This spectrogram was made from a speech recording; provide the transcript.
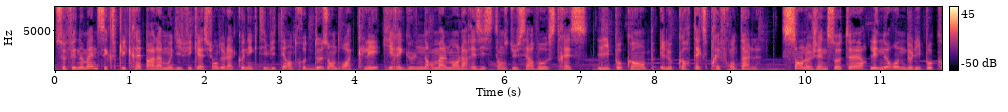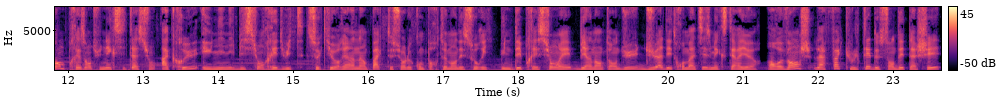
Ce phénomène s'expliquerait par la modification de la connectivité entre deux endroits clés qui régulent normalement la résistance du cerveau au stress et le cortex préfrontal. Sans le gène sauteur, les neurones de l'hippocampe présentent une excitation accrue et une inhibition réduite, ce qui aurait un impact sur le comportement des souris. Une dépression est, bien entendu, due à des traumatismes extérieurs. En revanche, la faculté de s'en détacher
